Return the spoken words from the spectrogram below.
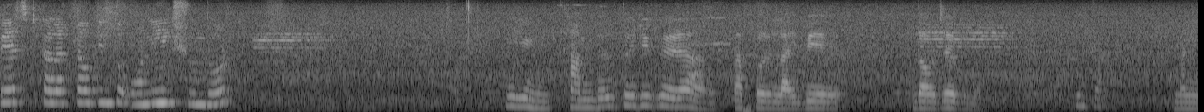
পেস্ট কালারটাও কিন্তু অনেক সুন্দর। থাম্বেল তৈরি করে, তারপরে লাইভে কোনটা? মানে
